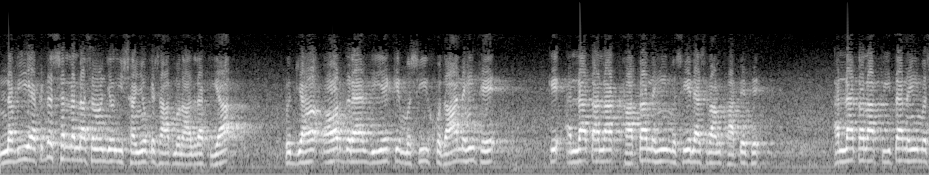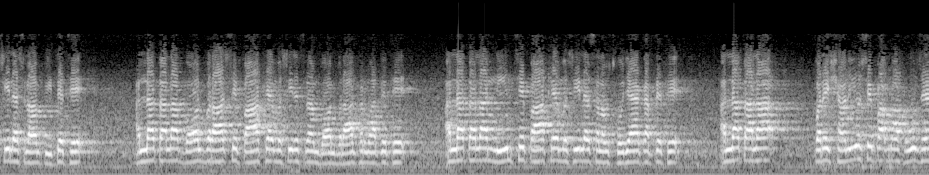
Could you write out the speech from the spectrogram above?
نبی اقدس صلی اللہ علیہ وسلم جو عیسائیوں کے ساتھ مناظرہ کیا، تو جہاں اور درائل دیے کہ مسیح خدا نہیں تھے، کہ اللہ تعالیٰ کھاتا نہیں، مسیح علیہ السلام کھاتے تھے۔ اللہ تعالیٰ پیتا نہیں، مسیح علیہ السلام پیتے تھے۔ اللہ تعالیٰ بول براج سے پاک ہے، مسیح علیہ السلام بول براج فرماتے تھے۔ اللہ تعالیٰ نیند سے پاک ہے، مسیح علیہ السلام سو جایا کرتے تھے۔ اللہ تعالیٰ پریشانیوں سے محفوظ ہے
